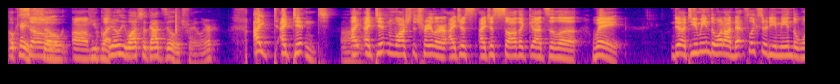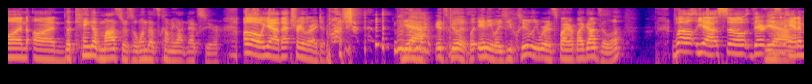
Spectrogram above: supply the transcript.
Okay, So, so, um, you what? clearly watched the Godzilla trailer. I, I didn't. I, I didn't watch the trailer. I just I just saw the Godzilla. Wait, do, do you mean the one on Netflix or do you mean the one on? The King of Monsters, the one that's coming out next year. Oh yeah, that trailer I did watch. Yeah, it's good. But anyways, you clearly were inspired by Godzilla. well, yeah. So there is Yeah. an anime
